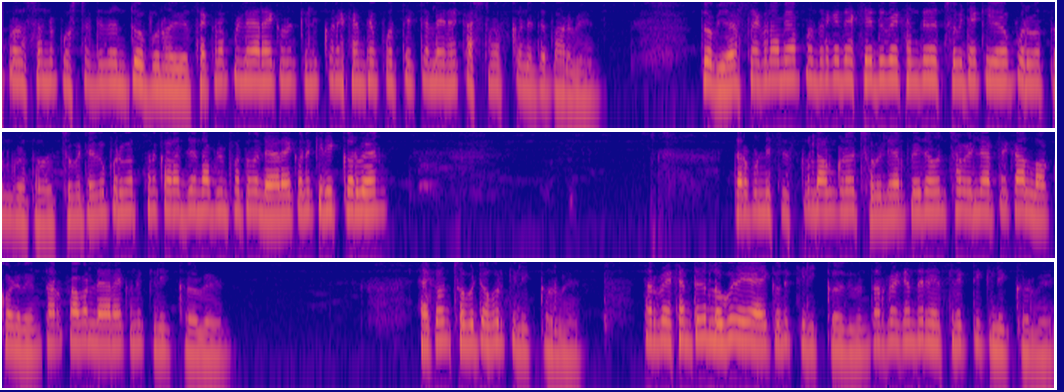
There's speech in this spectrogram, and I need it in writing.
আপনাদের সামনে পোস্টার ডিজাইনটা ওপেন হয়ে গেছে। এখন আপনি লেয়ার আইকনে ক্লিক করে এখান থেকে প্রত্যেকটা লেয়ারে কাস্টমাইজ করে নিতে পারবেন। তো বিয়ার্স এখন আমি আপনাদেরকে দেখিয়ে দেবো এখান থেকে ছবিটা কীভাবে পরিবর্তন করতে হয়। ছবিটাকে পরিবর্তন করার জন্য আপনি প্রথমে লেয়ার আইকনে ক্লিক করবেন। তারপর নিচে স্কুল ডাউন করে ছবি লেয়ার পেয়ে যাবেন। ছবি লেয়ারটাকে আনলক করবেন তারপর আবার লেয়ার আইকনে ক্লিক করবেন। এখন ছবিটার উপর ক্লিক করবেন। তারপর এখান থেকে লোগো এই আইকনে ক্লিক করে দেবেন। তারপর এখান থেকে রেসিলেক্টে ক্লিক করবেন।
